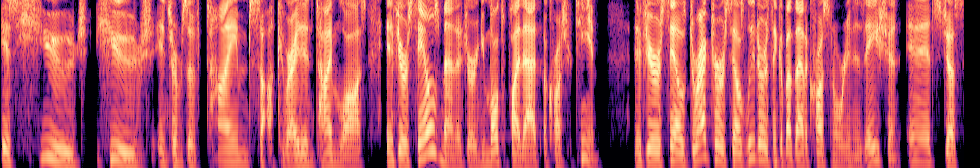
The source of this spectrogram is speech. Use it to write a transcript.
is huge, huge in terms of time suck, right? And time loss. And if you're a sales manager and you multiply that across your team, and if you're a sales director or sales leader, think about that across an organization. And it's just,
